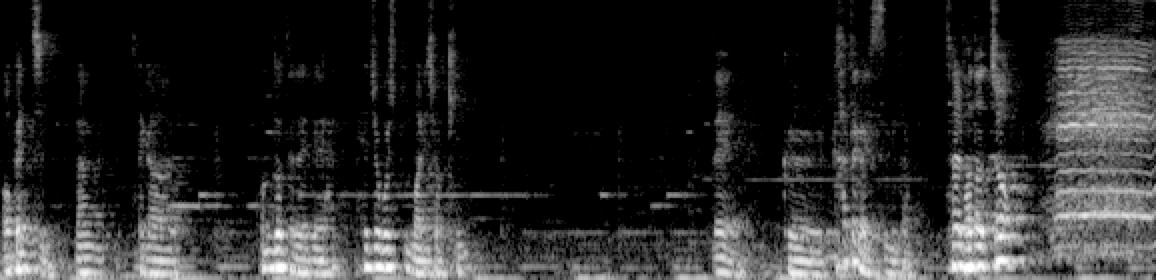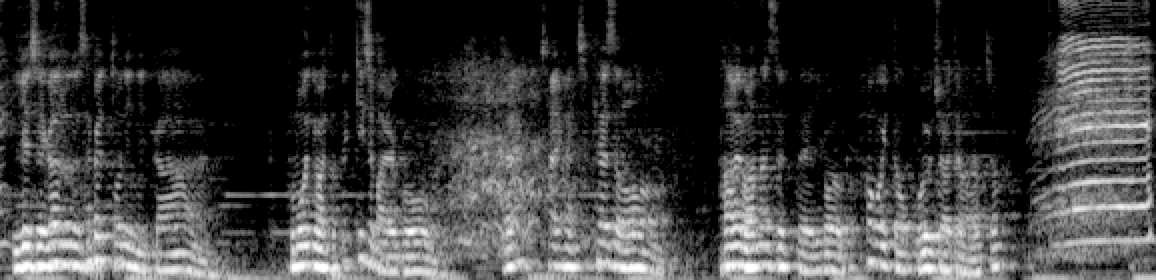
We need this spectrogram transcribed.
어 배지랑 제가 형도들에게 해주고 싶은 말이 적힌 네, 그 카드가 있습니다. 잘 받았죠? 네. 이게 제가 주는 세뱃돈이니까 부모님한테 뺏기지 말고 네? 잘 간직해서 다음에 만났을 때 이거 하고 있다고 보여줘야 돼요 알았죠? 네.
